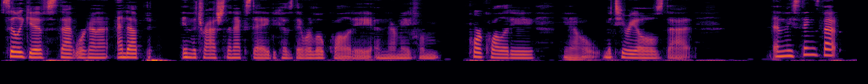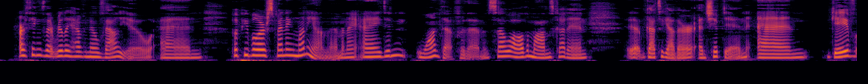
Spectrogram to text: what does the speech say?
silly gifts that were going to end up in the trash the next day because they were low quality and they're made from poor quality, you know, materials that, and these things that are things that really have no value and, but people are spending money on them and I, I didn't want that for them. And so all the moms got in, uh, got together and chipped in and gave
